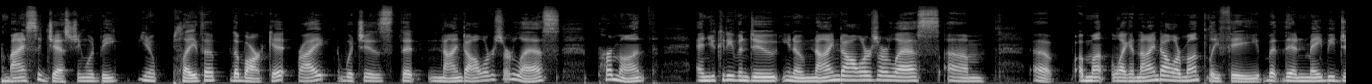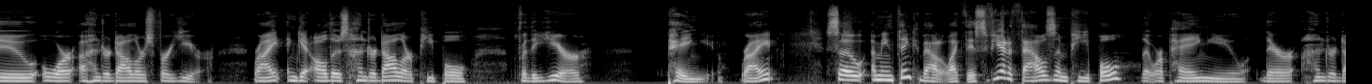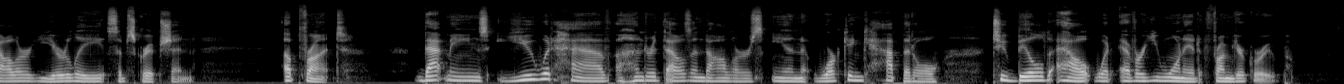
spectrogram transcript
my suggestion would be, you know, play the, the market, right? Which is that $9 or less per month. And you could even do, you know, $9 or less, um, uh, a month, like a $9 monthly fee, but then maybe do, or a $100 for a year, right? And get all those $100 people for the year paying you, right? So, I mean, think about it like this. If you had a thousand people that were paying you their $100 yearly subscription, upfront. That means you would have $100,000 in working capital to build out whatever you wanted from your group.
